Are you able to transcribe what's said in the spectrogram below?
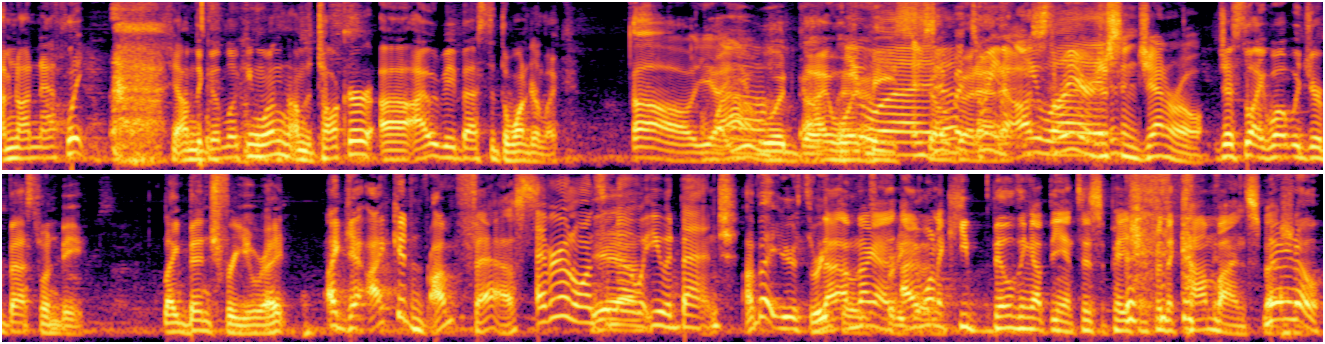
I'm not an athlete. I'm the good-looking one. I'm the talker. Uh, I would be best at the Wonderlic. Oh yeah, Wow. you would go. I would there. be would. so good between at it. us You three or would. just in general? Just like, what would your best one be? Like bench for you, right? I get. I could. I'm fast. Everyone wants to Yeah. know what you would bench. I bet your three. That- I'm not gonna. I want to keep building up the anticipation for the combine No, special. no, no.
